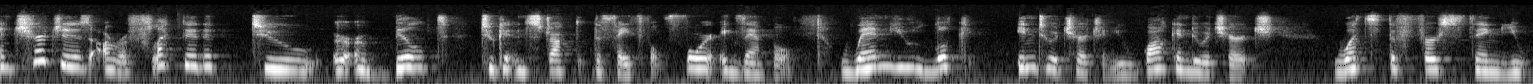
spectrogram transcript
And churches are reflected to or built to instruct the faithful. For example, when you look into a church and you walk into a church, what's the first thing you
